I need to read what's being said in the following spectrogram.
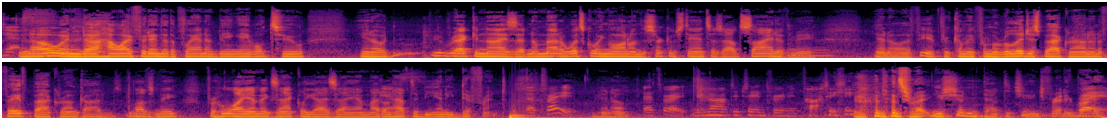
yes. you know, and uh, how I fit into the plan and being able to, you know, recognize that no matter what's going on on the circumstances outside of mm-hmm. me, you know, if, if, you're coming from a religious background and a faith background, God loves me for who I am exactly as I am. I don't yes. have to be any different. That's right. You know. That's right. You don't have to change for anybody. That's right. You shouldn't have to change for anybody. Right.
